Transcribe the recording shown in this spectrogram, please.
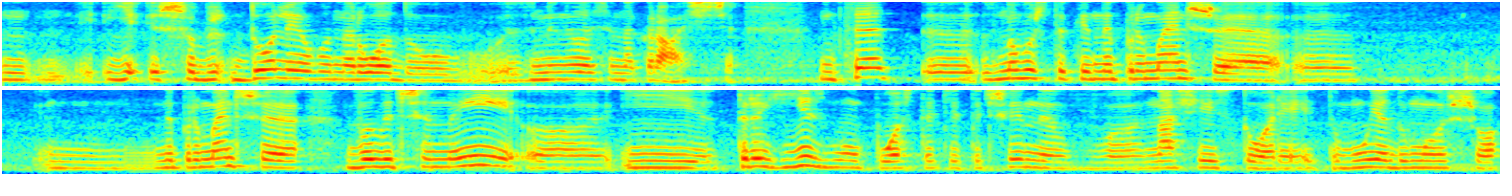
е, щоб доля його народу змінилася на краще. Це е, знову ж таки не применшує. Е, Не применшує величини е, і трагізму постаті Тичини в нашій історії. Тому я думаю, що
